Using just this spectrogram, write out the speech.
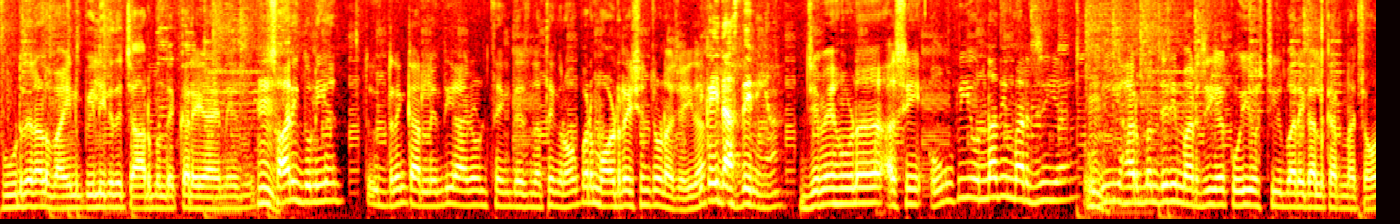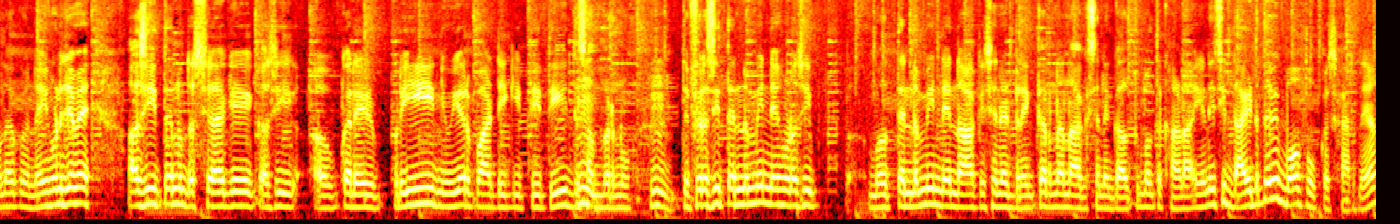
ਫੂਡ ਦੇ ਨਾਲ ਵਾਈਨ ਪੀ ਲਈ ਕਦੇ ਚਾਰ ਬੰਦੇ ਘਰੇ ਆਏ ਨੇ ਸਾਰੀ ਦੁਨੀਆ ਡਰਿੰਕ ਕਰ ਲੈਂਦੀ I don't think there is nothing wrong ਪਰ ਮੋਡਰੇਸ਼ਨ ਚ ਹੋਣਾ ਚਾਹੀਦਾ। ਕਈ ਦੱਸਦੇ ਨਹੀਂ ਆ। ਜਿਵੇਂ ਹੁਣ ਅਸੀਂ ਉਹ ਵੀ ਉਹਨਾਂ ਦੀ ਮਰਜ਼ੀ ਆ ਉਹ ਵੀ ਹਰ ਬੰਦੇ ਦੀ ਮਰਜ਼ੀ ਆ ਕੋਈ ਉਸ ਚੀਜ਼ ਬਾਰੇ ਗੱਲ ਕਰਨਾ ਚਾਹੁੰਦਾ ਕੋਈ ਨਹੀਂ। ਹੁਣ ਜਿਵੇਂ ਅਸੀਂ ਤੈਨੂੰ ਦੱਸਿਆ ਕਿ ਅਸੀਂ ਘਰੇ ਪ੍ਰੀ ਨਿਊ ਇਅਰ ਪਾਰਟੀ ਕੀਤੀ 30 ਦਸੰਬਰ ਨੂੰ। ਤੇ ਫਿਰ ਅਸੀਂ 3 ਮਹੀਨੇ ਹੁਣ ਅਸੀਂ ਮਤਲਬ 3 ਮਹੀਨੇ ਨਾ ਕਿਸੇ ਨੇ ਡਰਿੰਕ ਕਰਨਾ ਨਾ ਕਿਸੇ ਨੇ ਗਲਤ ਮਲਤ ਖਾਣਾ ਯਾਨੀ ਅਸੀਂ ਡਾਈਟ ਤੇ ਵੀ ਬਹੁਤ ਫੋਕਸ ਕਰਦੇ ਆ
